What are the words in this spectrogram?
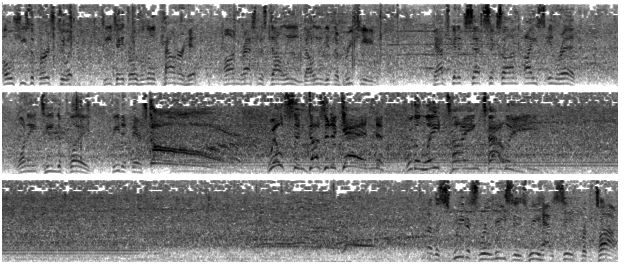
Oh, she's the first to it. TJ throws a little counter hit on Rasmus Dahlin. Dahlin didn't appreciate it. Caps get it set. Six on ice in red. 118 to play. Feed it there. Score! Wilson does it again with a late tying tally. One of the sweetest releases we have seen from Tom.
